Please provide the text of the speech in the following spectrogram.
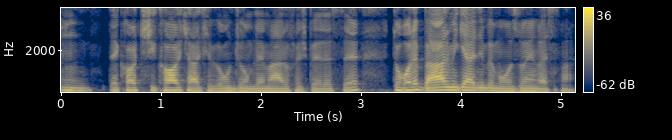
دکارت چی کار کرد که به اون جمله معروفش برسه. دوباره برمیگردیم به موضوع این قسمت.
